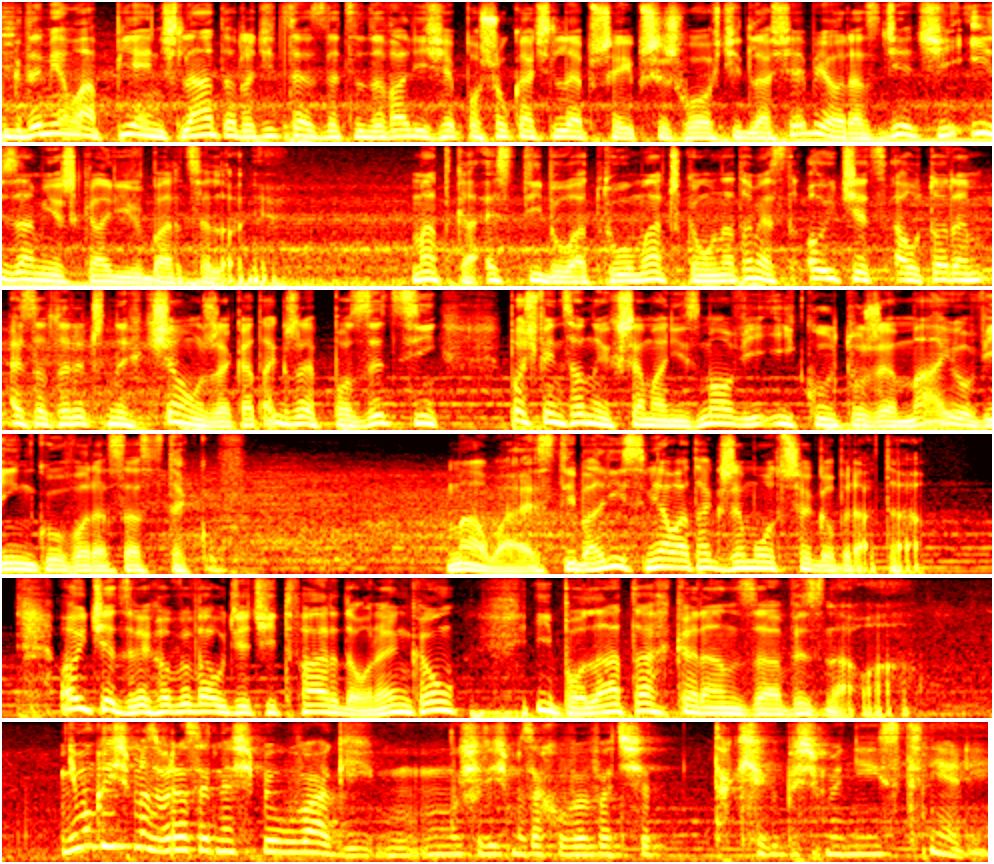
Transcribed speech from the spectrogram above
Gdy miała 5 lat, rodzice zdecydowali się poszukać lepszej przyszłości dla siebie oraz dzieci i zamieszkali w Barcelonie. Matka Esti była tłumaczką, natomiast ojciec autorem ezoterycznych książek, a także pozycji poświęconych szamanizmowi i kulturze Majów, Inków oraz Azteków. Mała Estibalis miała także młodszego brata. Ojciec wychowywał dzieci twardą ręką i po latach Karanza wyznała. Nie mogliśmy zwracać na siebie uwagi. Musieliśmy zachowywać się tak, jakbyśmy nie istnieli.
